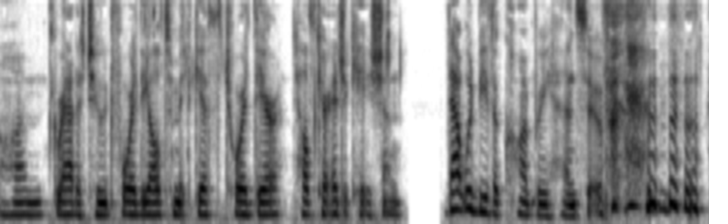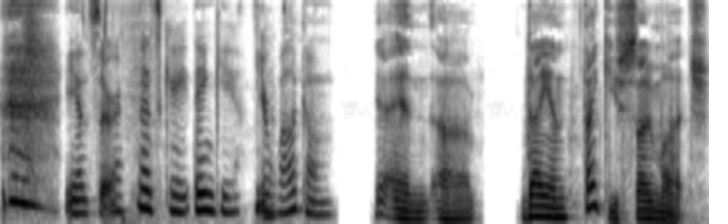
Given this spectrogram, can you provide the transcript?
um, gratitude for the ultimate gift toward their healthcare education. That would be the comprehensive answer. That's great. Thank you. You're welcome. Yeah, and uh, Dianne, thank you so much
